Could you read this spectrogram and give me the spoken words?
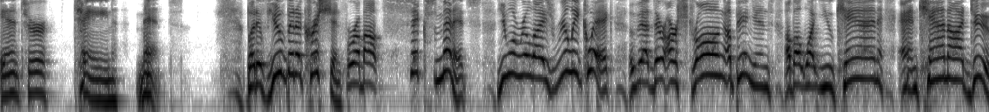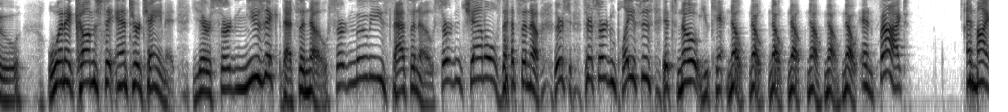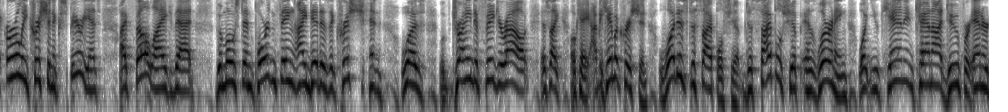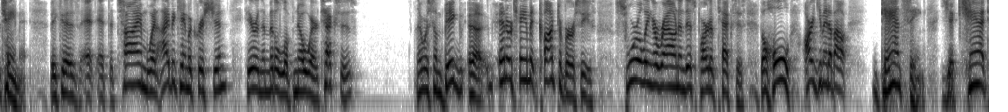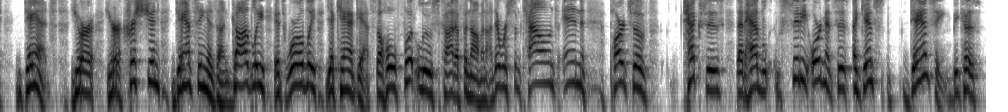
entertainment. But if you've been a Christian for about six minutes, you will realize really quick that there are strong opinions about what you can and cannot do when it comes to entertainment. There's certain music, that's a no. Certain movies, that's a no. Certain channels, that's a no. There's, there's certain places, it's no, you can't, no, no, no, no, no, no, no. In fact, and my early Christian experience, I felt like that the most important thing I did as a Christian was trying to figure out, it's like, okay, I became a Christian. What is discipleship? Discipleship is learning what you can and cannot do for entertainment. Because at, at the time when I became a Christian here in the middle of nowhere, Texas, there were some big uh, entertainment controversies swirling around in this part of Texas. The whole argument about dancing. You can't dance. You're, you're a Christian. Dancing is ungodly. It's worldly. You can't dance. The whole footloose kind of phenomenon. There were some towns in parts of Texas that had city ordinances against dancing because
